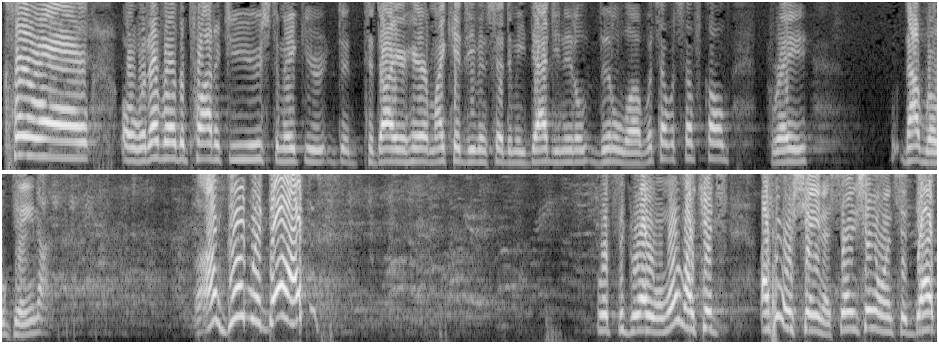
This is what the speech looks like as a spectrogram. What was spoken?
Clairol or whatever other product you use to make your to, to dye your hair. My kids even said to me, "Dad, you need a little uh, what's that? What stuff called? Gray? Not Rogaine. I'm good with that." What's the gray one? One of my kids, I think it was Shayna. Shayna once said, "Dad,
